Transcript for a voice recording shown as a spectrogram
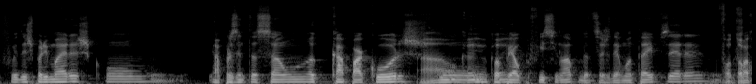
foi das primeiras com a apresentação a capa a cores, Ah, com ok, ok. papel profissional. Portanto, essas demotapes era Fotocópias,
